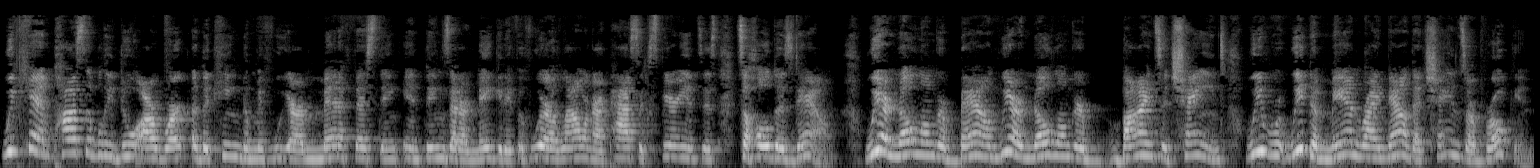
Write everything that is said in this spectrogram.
We can't possibly do our work of the kingdom if we are manifesting in things that are negative, if we're allowing our past experiences to hold us down. We are no longer bound. We are no longer bind to chains. We, we demand right now that chains are broken.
